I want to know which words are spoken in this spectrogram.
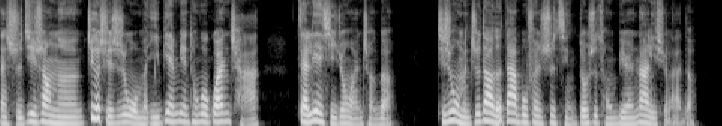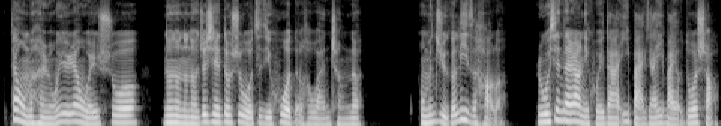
但实际上呢，这个其实是我们一遍遍通过观察，在练习中完成的。其实我们知道的大部分事情都是从别人那里学来的，但我们很容易认为说，no no no no，这些都是我自己获得和完成的。我们举个例子好了，如果现在让你回答一百加一百有多少，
